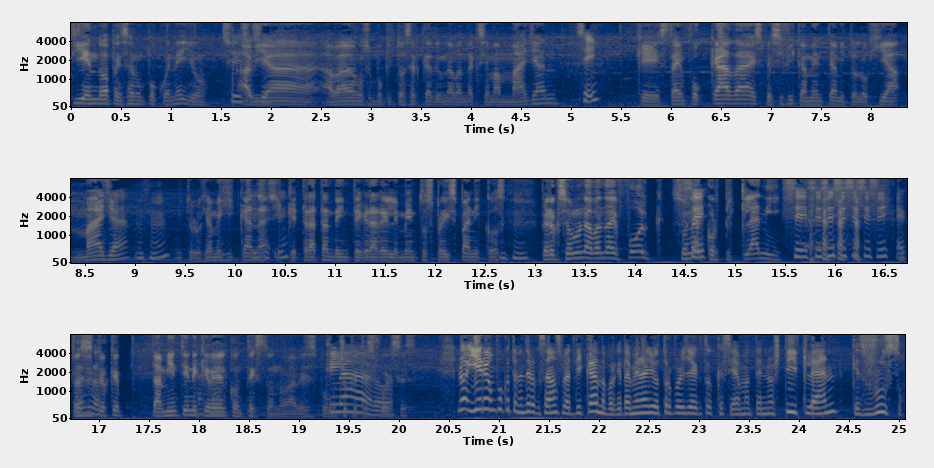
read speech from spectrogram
tiendo a pensar un poco en ello. Sí, sí, Había, hablábamos un poquito acerca de una banda que se llama Mayan, Sí. Que está enfocada específicamente a mitología maya, mitología mexicana, Sí, sí, sí. y que tratan de integrar elementos prehispánicos, pero que son una banda de folk, suena a Corpiclani. Sí, sí, sí, sí, sí, Entonces creo que también tiene que ver el contexto, ¿no? A veces por mucho que te esfuerces. No, y era un poco también de lo que estábamos platicando, porque también hay otro proyecto que se llama Tenochtitlan, que es ruso.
